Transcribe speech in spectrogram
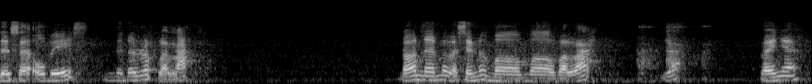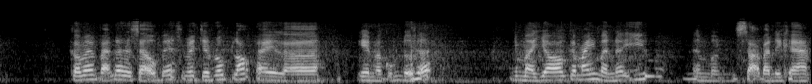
đều xài OBS nên nó rất là lắc. Đó, nên mấy bạn xem nó mờ mờ và lắc. Yeah. vậy nha còn mấy bạn có thể sợ OBS với trên Roblox hay là game mà cũng được hết. Nhưng mà do cái máy mình nó yếu, nên mình xài Bandicam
